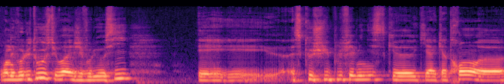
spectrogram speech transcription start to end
On évolue tous, tu vois, et j'évolue aussi. Et, et est-ce que je suis plus féministe qu'il y a 4 ans? Euh,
